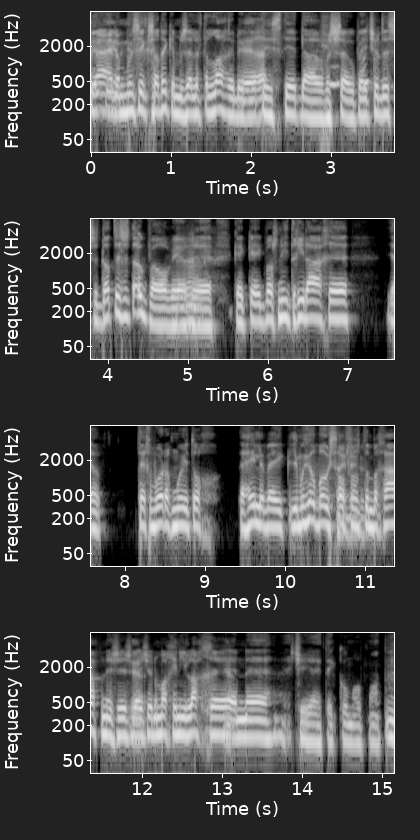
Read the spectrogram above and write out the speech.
ja, en dan moest ik, zat ik in mezelf te lachen. Ik denk, Ja. Wat is dit nou voor zo? Weet je, dus dat is het ook wel weer. Ja. kijk, ik was niet drie dagen. ja, tegenwoordig moet je toch de hele week. Je moet heel boos zijn. Of het een begrafenis is, Ja. weet je, dan mag je niet lachen. Ja. En eh, weet je, ik denk, kom op man. Mhm.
